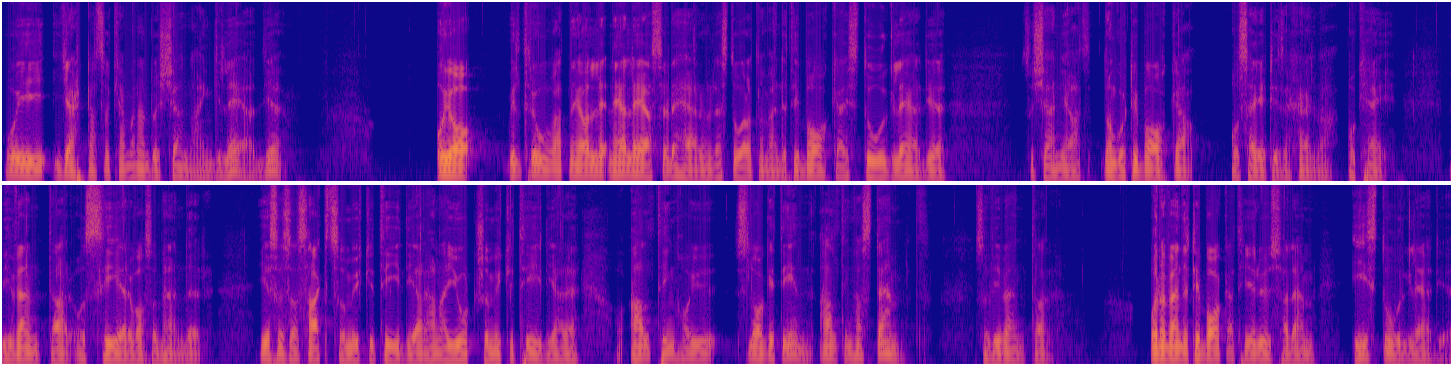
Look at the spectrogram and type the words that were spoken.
och i hjärtat så kan man ändå känna en glädje. Och jag vill tro att när jag, när jag läser det här och det står att de vänder tillbaka i stor glädje så känner jag att de går tillbaka och säger till sig själva, okej, okay, vi väntar och ser vad som händer. Jesus har sagt så mycket tidigare, han har gjort så mycket tidigare och allting har ju slagit in, allting har stämt. Så vi väntar. Och de vänder tillbaka till Jerusalem i stor glädje.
